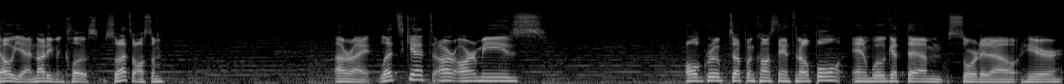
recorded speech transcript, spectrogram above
Oh yeah, not even close. So that's awesome. All right, let's get our armies all grouped up in Constantinople, and we'll get them sorted out here.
